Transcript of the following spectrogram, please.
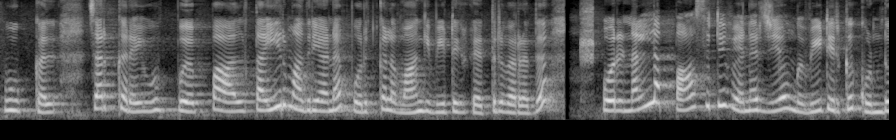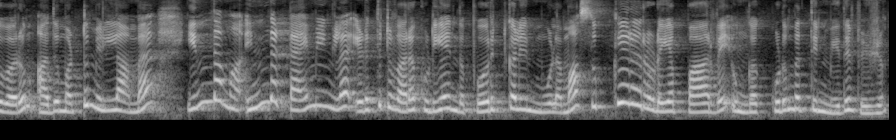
பூக்கள் சர்க்கரை உப்பு பால் தயிர் மாதிரியான பொருட்களை வாங்கி வீட்டுக்கு எடுத்துகிட்டு வர்றது ஒரு நல்ல பாசிட்டிவ் எனர்ஜியை உங்கள் வீட்டிற்கு கொண்டு வரும். அது மட்டும் இல்லாமல் இந்த மா இந்த டைமிங்கில் எடுத்துகிட்டு வரக்கூடிய இந்த பொருட்களின் மூலமாக சுக்கிரருடைய பார்வை உங்கள் குடும்பத்தின் மீது விழும்.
